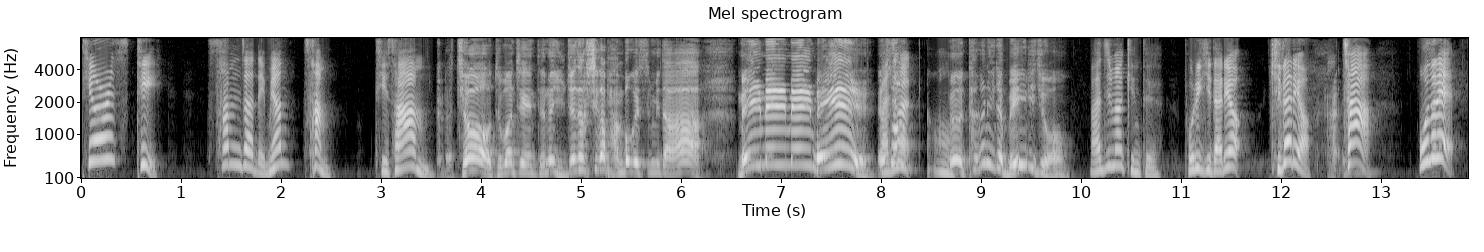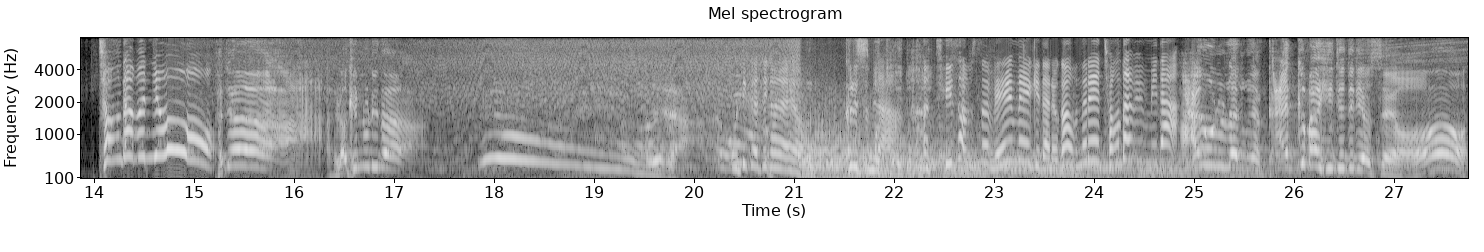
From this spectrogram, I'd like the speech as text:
티얼스 T 삼자대면 3 T3 그렇죠. 두 번째 힌트는 유재석 씨가 반복했습니다. 매일 매일 매일 매일. 마지막, 어. 당연히 이제 매일이죠. 마지막 힌트. 보리 기다려 기다려. 아, 자 오늘의 정답은요. 가자. 락앤롤이다. 어디까지 가요? 그렇습니다. 어, 또. T3스 매일매일 기다려가 오늘의 정답입니다. 아유 오늘 아주 그냥 깔끔한 힌트들이었어요.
